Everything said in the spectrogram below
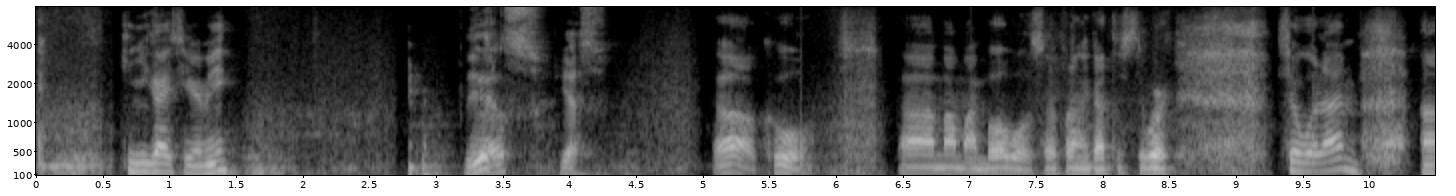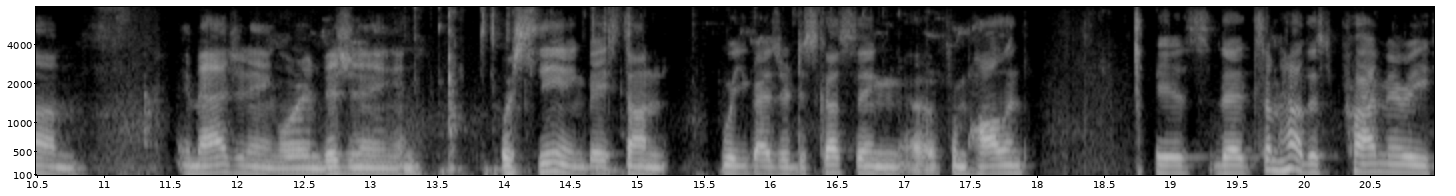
Can you guys hear me? Yes. Yes. Oh, cool. I'm on my mobile, so I finally got this to work. So what I'm um, imagining or envisioning and or seeing based on what you guys are discussing uh, from Holland is that somehow this primary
